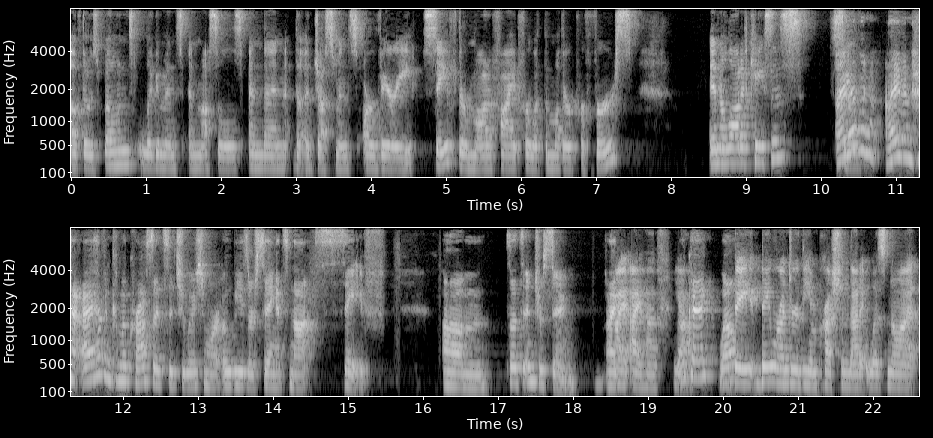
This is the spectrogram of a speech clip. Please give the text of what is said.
of those bones, ligaments, and muscles, and then the adjustments are very safe. They're modified for what the mother prefers. In a lot of cases, so. I haven't, I haven't, ha- I haven't come across that situation where OBs are saying it's not safe. Um, so that's interesting. I, I, I have. Yeah. Okay. Well, they they were under the impression that it was not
